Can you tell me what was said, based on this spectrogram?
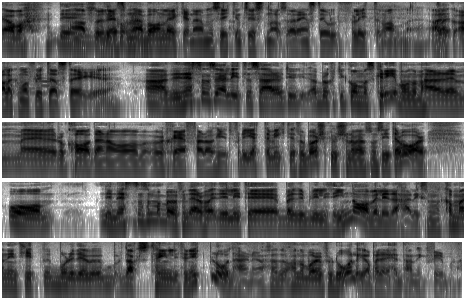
Ja, det, absolut, det är som den här barnleken när musiken tystnar så är det en stol för lite. Man, alla, alla kommer att flytta ett steg. Ah, det är nästan så här lite så här, jag, tycker, jag brukar tycka om att skriva om de här eh, rockaderna och, och chefer och hit, för det är jätteviktigt för börskurserna vem som sitter var. Och det är nästan som man börjar fundera på, det, är lite, det bli lite inavel i det här liksom. Kan man inte hitta, borde det dags att ta in lite nytt blod här nu? Alltså, har de varit för dåliga på det, headhunting-firmorna?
